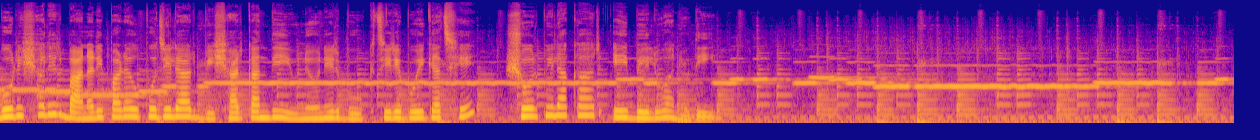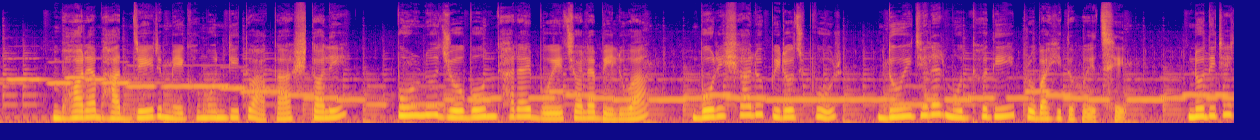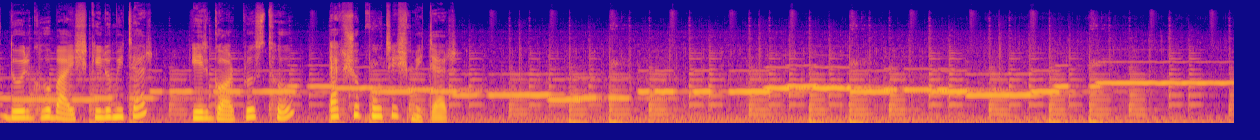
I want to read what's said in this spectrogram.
বরিশালের বানারীপাড়া উপজেলার বিশারকান্দি ইউনিয়নের বুক চিরে বয়ে গেছে সর্পিলাকার এই বেলুয়া নদী। ভরা ভাদ্রের মেঘমণ্ডিত আকাশতলে, পূর্ণ যৌবন ধারায় বয়ে চলা বেলুয়া, বরিশাল ও পিরোজপুর দুই জেলার মধ্য দিয়ে প্রবাহিত হয়েছে। নদীটির দৈর্ঘ্য বাইশ কিলোমিটার, এর গড়প্রস্থ একশো পঁচিশ মিটার।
